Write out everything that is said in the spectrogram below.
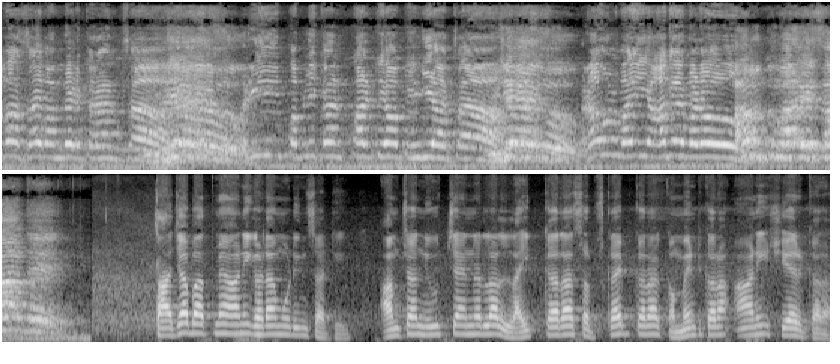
बाबासाहेब आंबेडकरांचा. रिपब्लिकन पार्टी ऑफ इंडियाचा राहुल भाई आगे बढ़ो. ताज्या बातम्या आणि घडामोडींसाठी आमच्या न्यूज चॅनलला लाईक करा सबस्क्राईब करा कमेंट करा आणि शेअर करा.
